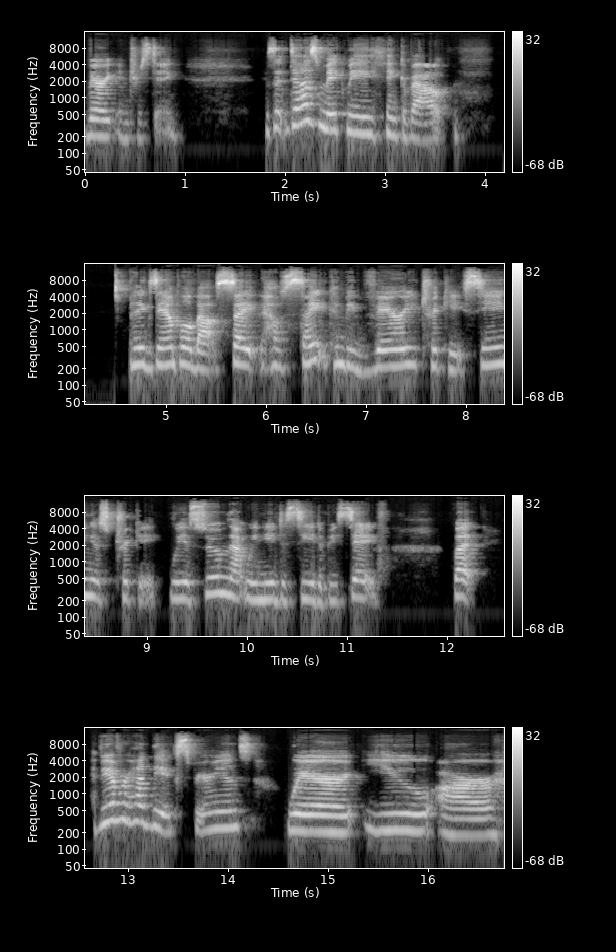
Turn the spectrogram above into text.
very interesting. Because it does make me think about an example about sight, how sight can be very tricky. Seeing is tricky. We assume that we need to see to be safe. But have you ever had the experience where you are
